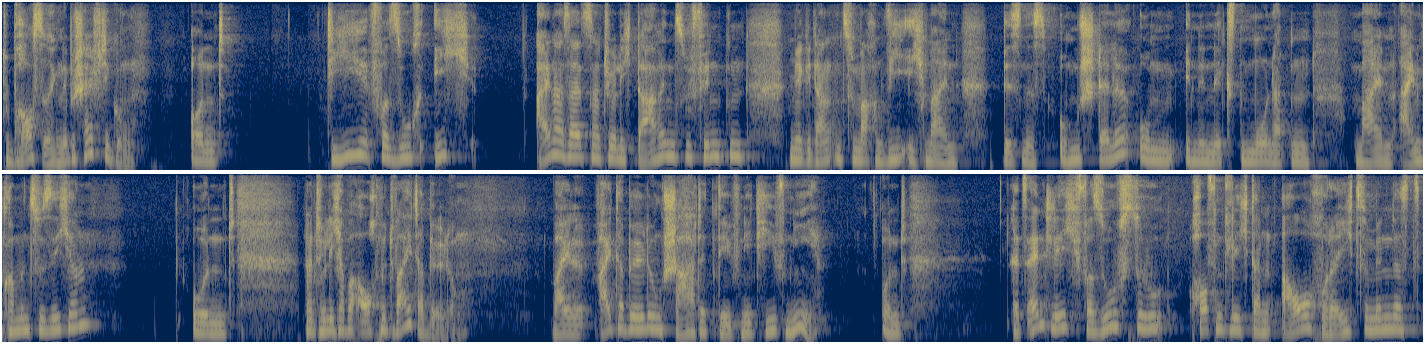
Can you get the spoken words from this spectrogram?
du brauchst irgendeine Beschäftigung und die versuche ich einerseits natürlich darin zu finden, mir Gedanken zu machen, wie ich mein Business umstelle, um in den nächsten Monaten mein Einkommen zu sichern und Natürlich aber auch mit Weiterbildung. Weil Weiterbildung schadet definitiv nie. Und letztendlich versuchst du hoffentlich dann auch, oder ich zumindest,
